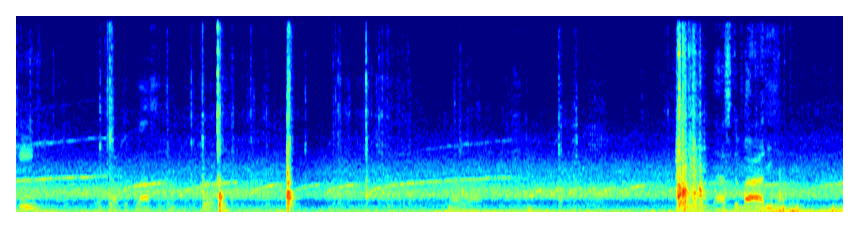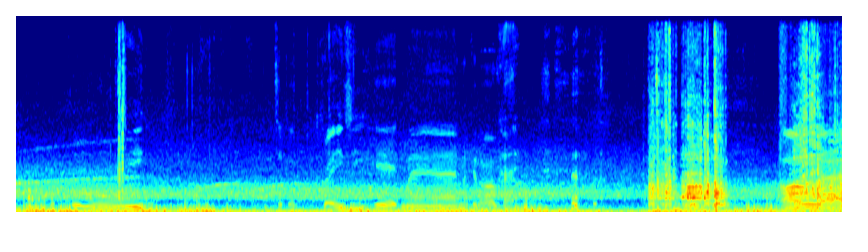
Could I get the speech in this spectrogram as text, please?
Mm. The plastic Good. That's the body. Ooh-wee. Took a crazy hit, man. Look at all that. all that.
